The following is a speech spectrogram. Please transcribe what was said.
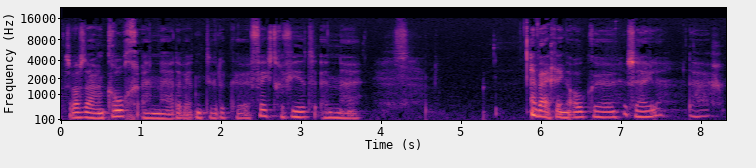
Dus er was daar een kroeg en eh er werd natuurlijk eh, feest gevierd. En, eh, en wij gingen ook eh, zeilen daar.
